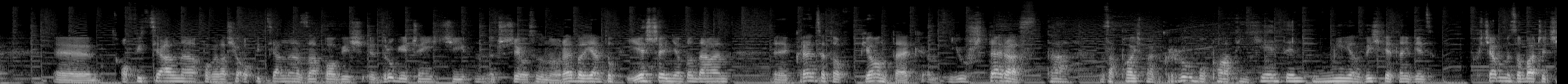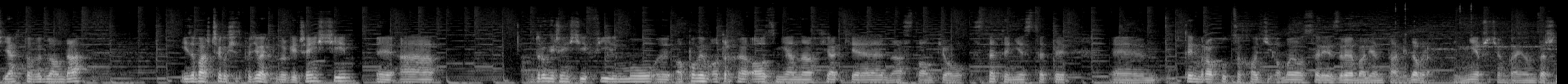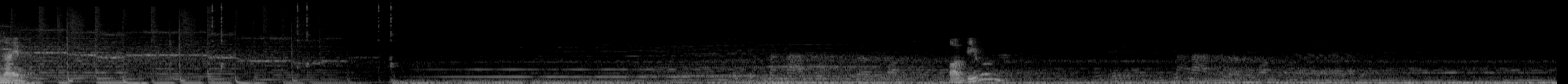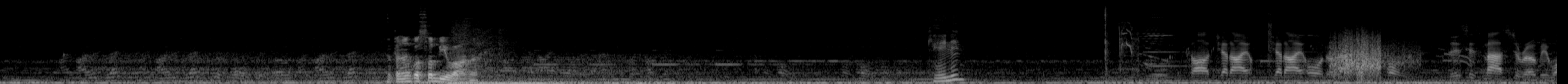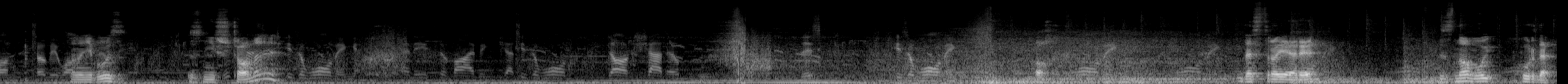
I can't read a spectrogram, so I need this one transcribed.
oficjalna, pokazała się oficjalna zapowiedź drugiej części trzeciego sezonu Rebeliantów. Jeszcze jej nie oglądałem. E, Kręcę to w piątek. Już teraz ta zapowiedź ma grubo ponad 1 milion wyświetleń, więc chciałbym zobaczyć jak to wygląda i zobaczyć czego się spodziewać po drugiej części. E, A w drugiej części filmu opowiem o trochę o zmianach, jakie nastąpią stety, niestety w tym roku, co chodzi o moją serię z rebeliantami. Dobra, nie przeciągając, zaczynajmy. Obi-Wan? Na pewno głos Obi-Wana. Kanan? One nie były z- zniszczone? Is a warning. Any surviving Jedi is a warning. Dark Shadow. This is a warning. O, destroyery. Znowu, kurde.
